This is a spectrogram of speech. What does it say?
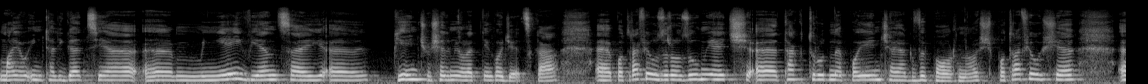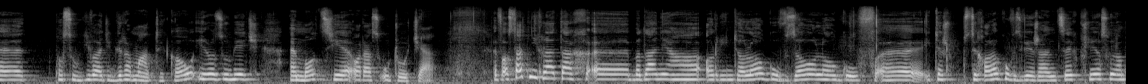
mają inteligencję e, mniej więcej 5-7-letniego e, dziecka, potrafią zrozumieć tak trudne pojęcia jak wyporność, potrafią się posługiwać gramatyką i rozumieć emocje oraz uczucia. W ostatnich latach e, badania ornitologów, zoologów e, i też psychologów zwierzęcych przyniosły nam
